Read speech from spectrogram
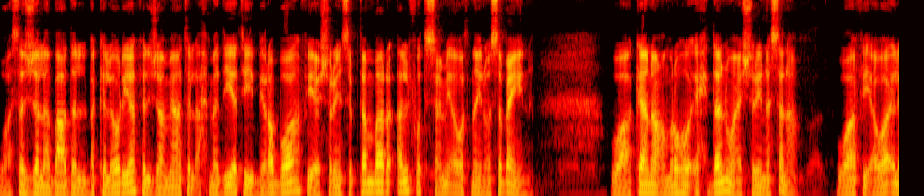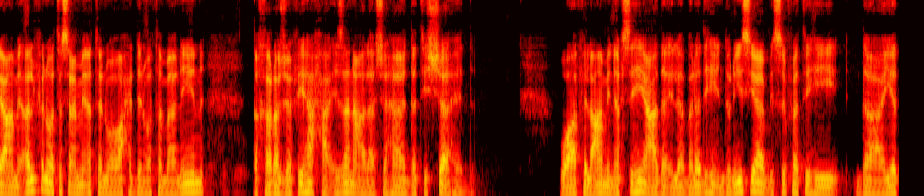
وسجل بعد البكالوريا في الجامعة الأحمدية بربوة في 20 سبتمبر 1972 وكان عمره 21 سنة. وفي أوائل عام 1981 تخرج فيها حائزا على شهادة الشاهد. وفي العام نفسه عاد إلى بلده إندونيسيا بصفته داعية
